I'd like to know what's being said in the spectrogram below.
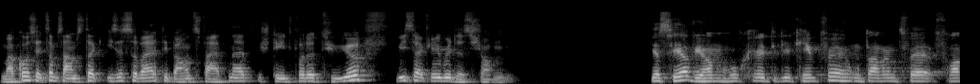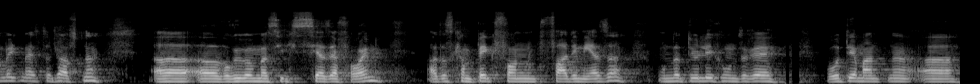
Markus, jetzt am Samstag ist es soweit, die Bounce Fight Night steht vor der Tür. Wie sehr kribbelt es schon? Ja, sehr. Wir haben hochkarätige Kämpfe, unter anderem zwei Frauenweltmeisterschaften, äh, äh, worüber wir sich sehr, sehr freuen. Äh, das Comeback von Fadi Mersa und natürlich unsere Rotdiamanten, äh,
